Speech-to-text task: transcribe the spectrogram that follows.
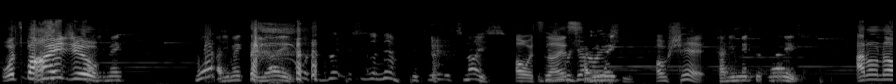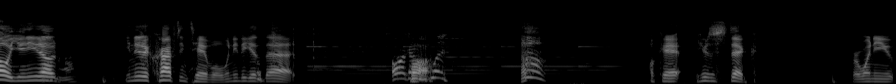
what's behind How you? do you make? What? How do you make the knife? Oh, it's good, this is a nymph. It's, it's, it's nice. Oh, it's It nice. How do you make- Oh shit. How do you make the knife? I don't know. You need a, you need a crafting table. We need to get that. Oh, I got a flint. okay, here's a stick. For when you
